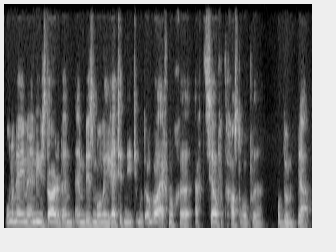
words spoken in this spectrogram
ondernemen en lean startup en, en business modeling red je het niet. Je moet ook wel echt nog uh, echt zelf het gas erop uh, op doen. Ja.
